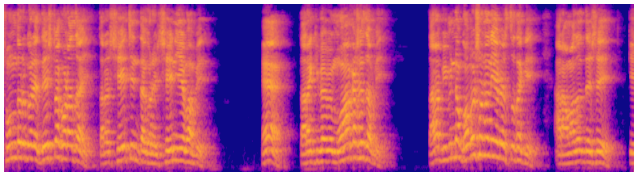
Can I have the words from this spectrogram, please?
সুন্দর করে দেশটা করা যায়, তারা সে চিন্তা করে সে নিয়ে ভাবে। হ্যাঁ তারা কীভাবে মহাকাশে যাবে, তারা বিভিন্ন গবেষণা নিয়ে ব্যস্ত থাকে। আর আমাদের দেশে কে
